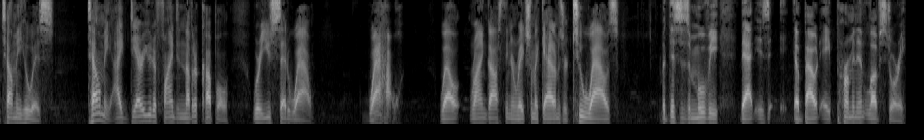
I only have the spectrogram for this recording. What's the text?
tell me who is. Tell me. I dare you to find another couple where you said, wow. Wow. Well, Ryan Gosling and Rachel McAdams are two wows, but this is a movie that is about a permanent love story.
